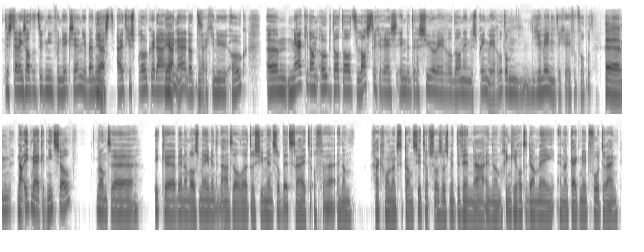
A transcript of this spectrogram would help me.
De stelling zat natuurlijk niet voor niks in. Je bent Ja. best uitgesproken daarin. Hè? Dat Ja. zeg je nu ook. Ehm, merk je dan ook dat dat lastiger is in de dressuurwereld dan in de springwereld? Om je mening te geven bijvoorbeeld? Ehm, nou, ik merk het niet zo. Want eh, ik eh, ben dan wel eens mee met een aantal uh, dressuurmensen op wedstrijd. Of, eh, en dan ga ik gewoon langs de kant zitten. Of zoals was met de Venda. En dan ging ik in Rotterdam mee. En dan kijk ik mee op voorterrein.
